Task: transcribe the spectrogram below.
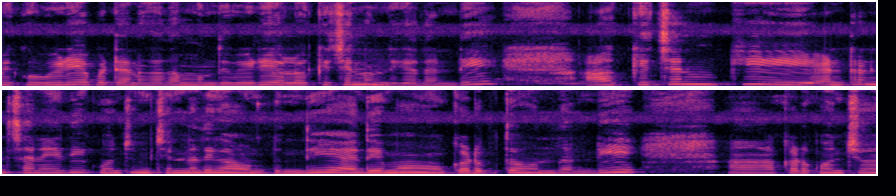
మీకు వీడియో పెట్టాను కదా ముందు వీడియోలో కిచెన్ ఉంది కదండి. ఆ కిచెన్కి ఎంట్రన్స్ అనేది కొంచెం చిన్నదిగా ఉంటుంది. అదేమో కడుపుతో ఉందండి. అక్కడ కొంచెం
